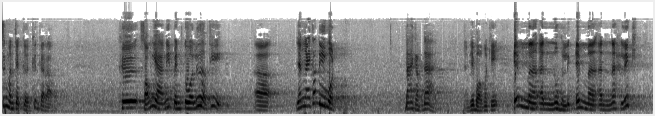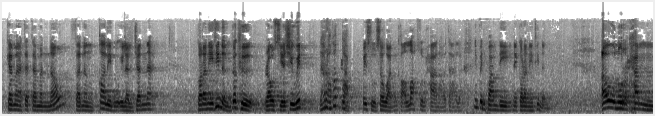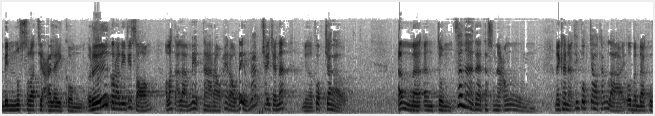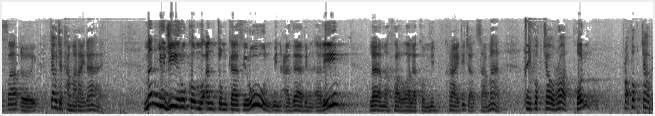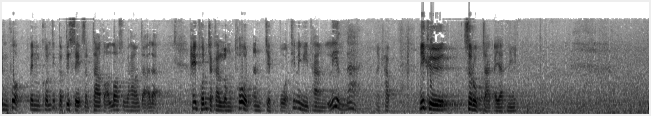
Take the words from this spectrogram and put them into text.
ซึ่งมันจะเกิดขึ้นกับเรา คือสองอย่างนี้เป็นตัวเลือกที่ยังไงก็ดีหมด ได้กับได้ อย่างที่บอกเมื่อกี้อิมมาอันนุฮลิกอิมมาอันนะฮลิกกามาตะตะมันเนาฟะนังกาลิบุอิลัลจันนะกรณีที่หนึ่งก็คือเราเสียชีวิต แล้วเราก็กลับไปสู่สวรรค์ของ Allah Subhanahu wa Taala นี่เป็นความดีในกรณีที่หนึ่ง أو رحمنا بالنصرة عليكمหรือกรณีที่สองอัลลอฮฺตะลาเมตตาเราให้เราได้รับชัยชนะเหนือพวกเจ้าأما أنتم فماذا تصنعونในขณะที่พวกเจ้าทั้งหลายโอบรรดากุฟาร์เอ๋ยเจ้าจะทำอะไรได้من يجيركم وأنتم كافرون من عذاب أليم لا مفر لكم منใครที่จะสามารถให้พวกเจ้ารอดพ้น ราะพวกเจ้าเป็นพวกเป็นคนที่ปฏิเสธศรัทธาต่อ Allah سبحانه และ تعالى ให้พ้นจากการลงโทษอันเจ็บปวดที่ไม่มีทางเลี่ยงได้นะครับ นี่คือสรุปจากอายัดนี้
